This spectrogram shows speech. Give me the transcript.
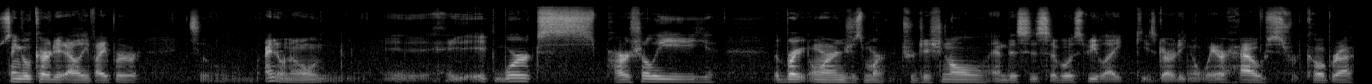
single-carded Alley Viper. It's, I don't know, it, it works partially. The bright orange is more traditional, and this is supposed to be like he's guarding a warehouse for Cobra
